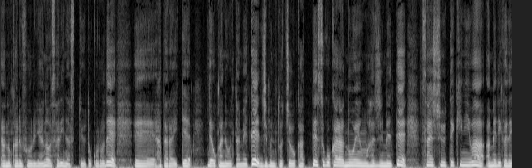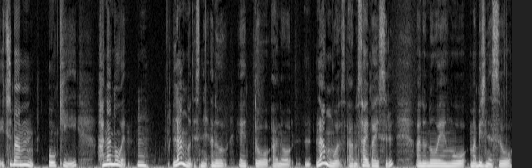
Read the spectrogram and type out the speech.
あのカリフォルニアのサリナスっていうところで、えー働いてでお金を貯めて自分の土地を買ってそこから農園を始めて最終的にはアメリカで一番大きい花農園。うんランのですねあのえっとあのランをあの栽培するあの農園を、まあ、ビジネスを、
